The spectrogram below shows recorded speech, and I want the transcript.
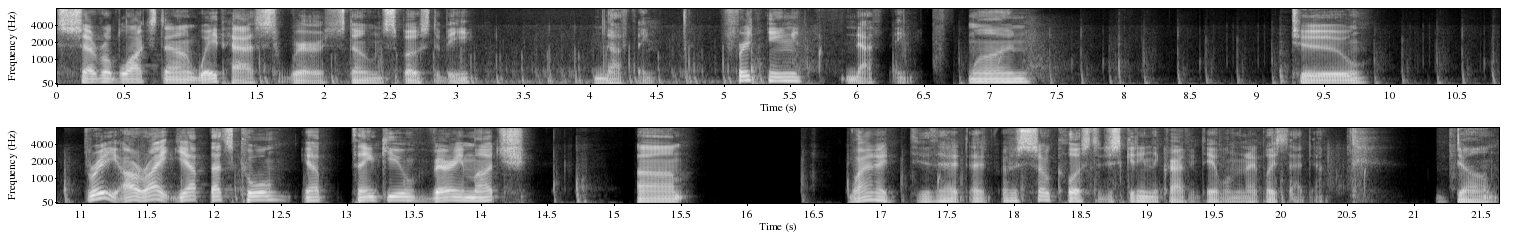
several blocks down, way past where stone's supposed to be. Nothing. Freaking nothing. One, two, three. All right. Yep, that's cool. Yep. Thank you very much. Um, why did I do that? I, was so close to just getting the crafting table, and then I placed that down. Dumb.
